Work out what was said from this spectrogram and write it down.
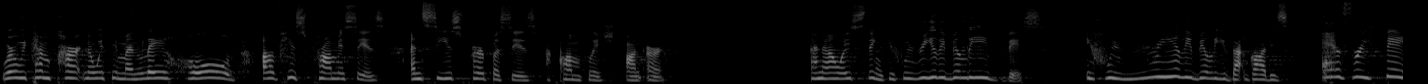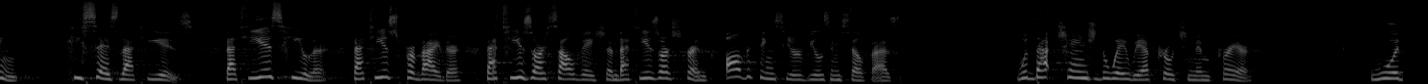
where we can partner with him and lay hold of his promises and see his purposes accomplished on earth. And I always think if we really believe this, if we really believe that God is everything he says that he is, that He is healer, that He is provider, that He is our salvation, that He is our strength, all the things He reveals Himself as. Would that change the way we approach Him in prayer? Would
